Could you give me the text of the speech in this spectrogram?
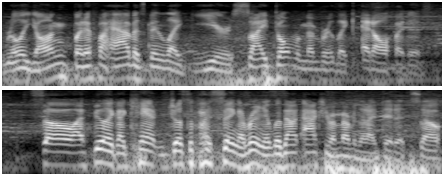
really young, but if I have, it's been like years, so I don't remember like at all if I did. So I feel like I can't justify saying I've ridden it without actually remembering that I did it. So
